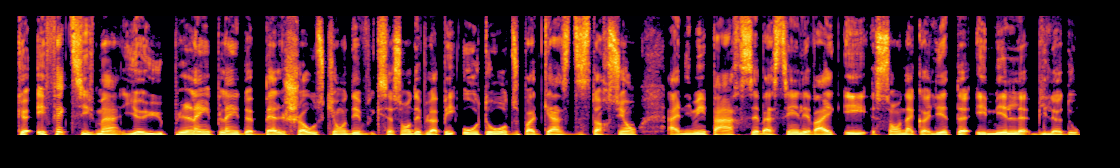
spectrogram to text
que effectivement, il y a eu plein, plein de belles choses qui ont qui se sont développées autour du podcast Distorsion, animé par Sébastien Lévesque et son acolyte Émile Bilodeau.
